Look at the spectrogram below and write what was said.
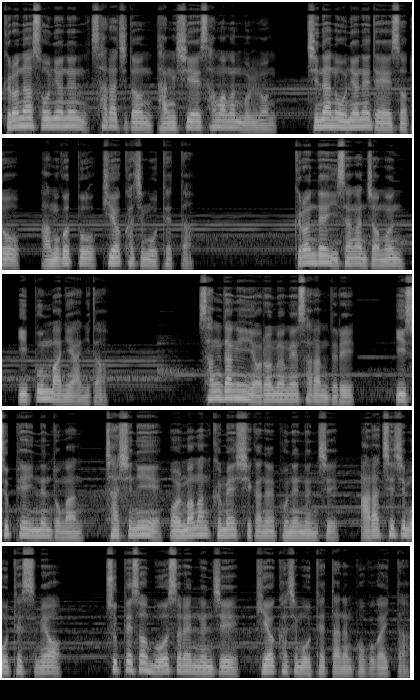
그러나 소녀는 사라지던 당시의 상황은 물론 지난 5년에 대해서도 아무것도 기억하지 못했다. 그런데 이상한 점은 이뿐만이 아니다. 상당히 여러 명의 사람들이 이 숲에 있는 동안 자신이 얼마만큼의 시간을 보냈는지 알아채지 못했으며 숲에서 무엇을 했는지 기억하지 못했다는 보고가 있다.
